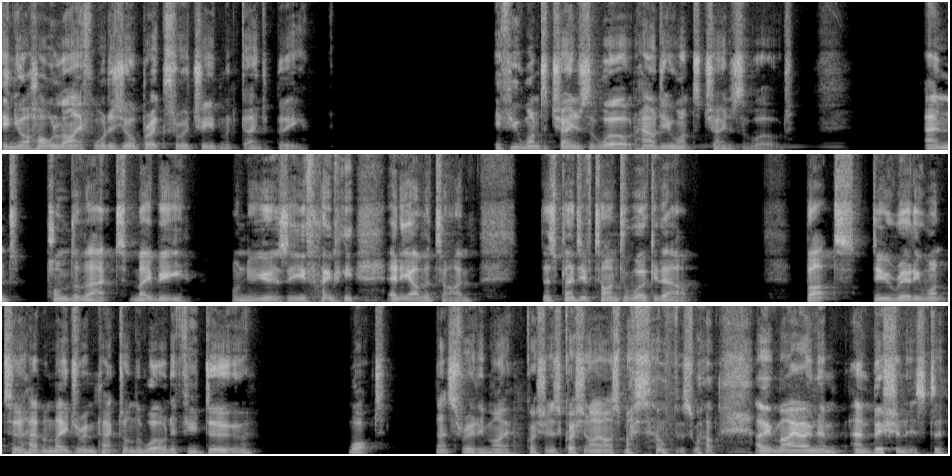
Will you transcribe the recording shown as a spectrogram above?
In your whole life, what is your breakthrough achievement going to be? if you want to change the world, how do you want to change the world? And ponder that maybe on New Year's Eve, maybe any other time. There's plenty of time to work it out. But do you really want to have a major impact on the world? If you do, what? That's really my question. It's a question I ask myself as well. I mean, my own ambition is to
